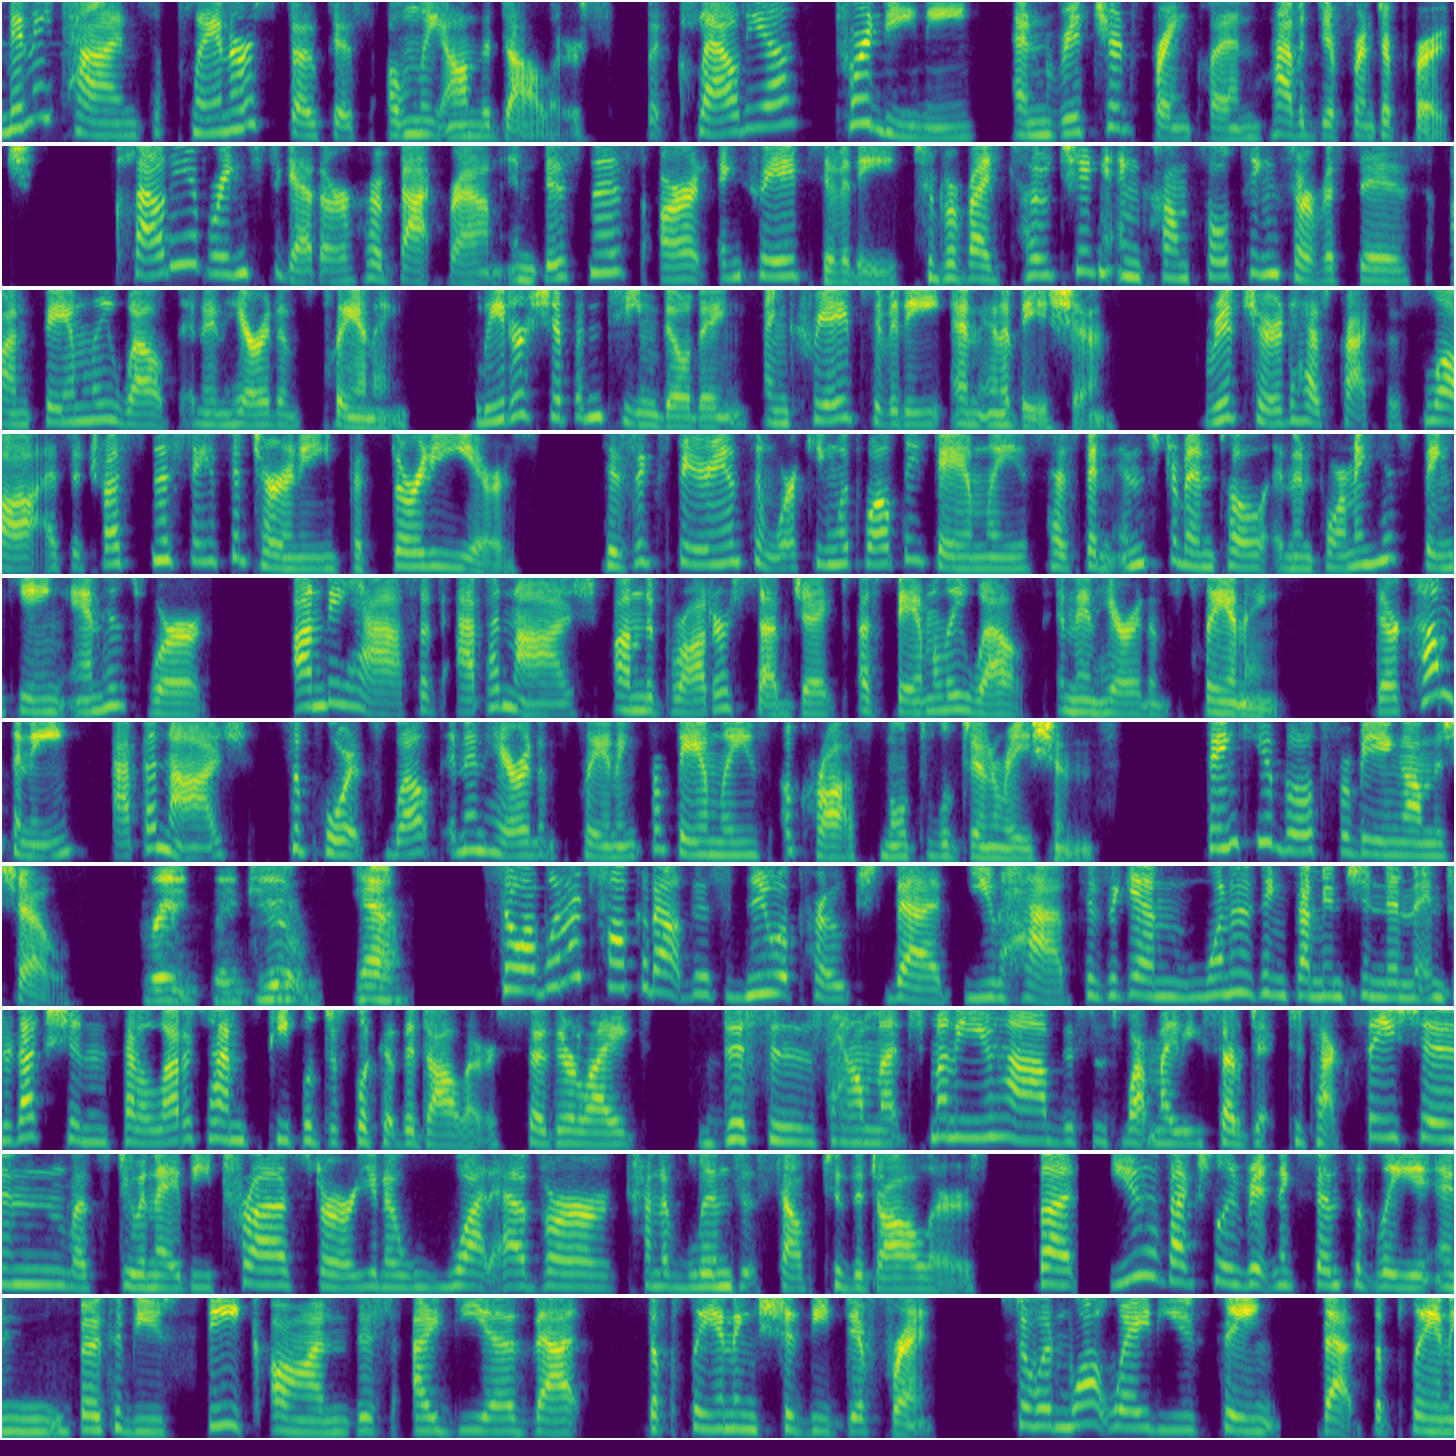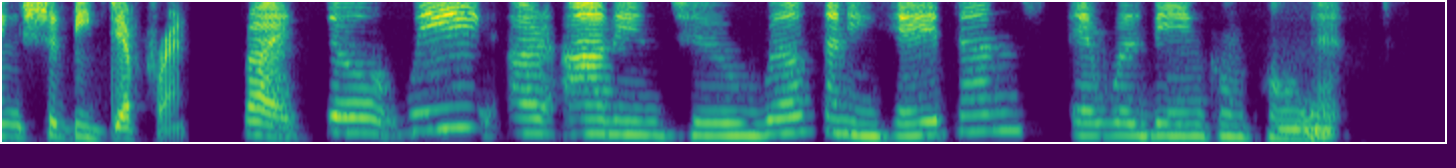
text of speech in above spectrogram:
Many times, planners focus only on the dollars, but Claudia Tordini and Richard Franklin have a different approach. Claudia brings together her background in business, art, and creativity to provide coaching and consulting services on family wealth and inheritance planning, leadership and team building, and creativity and innovation. Richard has practiced law as a trust and estates attorney for 30 years. His experience in working with wealthy families has been instrumental in informing his thinking and his work on behalf of Appanage on the broader subject of family wealth and inheritance planning. Their company, Appanage, supports wealth and inheritance planning for families across multiple generations. Thank you both for being on the show. Great. Thank you. Yeah. So, I want to talk about this new approach that you have. Because, again, one of the things I mentioned in the introduction is that a lot of times people just look at the dollars. So, they're like, this is how much money you have. This is what might be subject to taxation. Let's do an AB trust or you know whatever kind of lends itself to the dollars. But you have actually written extensively and both of you speak on this idea that the planning should be different. So in what way do you think that the planning should be different? Right. So we are adding to wealth and inheritance a well-being component.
